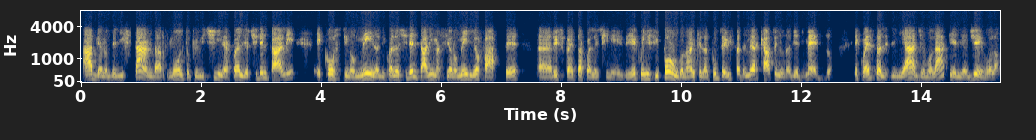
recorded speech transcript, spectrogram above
abbiano degli standard molto più vicini a quelli occidentali e costino meno di quelli occidentali, ma siano meglio fatte eh, rispetto a quelle cinesi e quindi si pongono anche dal punto di vista del mercato in una via di mezzo e questo li ha agevolati e li agevola.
